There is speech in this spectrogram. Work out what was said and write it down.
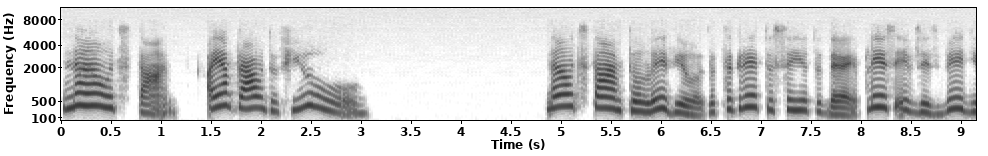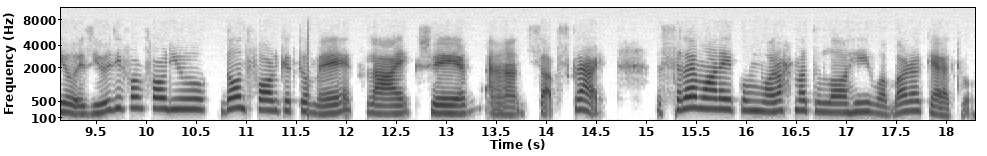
now it's time I am proud of you Now it's time to leave you. That's great to see you today. Please, if this video is useful for you, don't forget to make, like, share, and subscribe. Assalamu alaikum wa rahmatullahi wa barakatuh.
